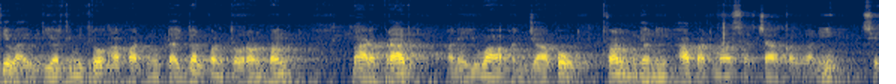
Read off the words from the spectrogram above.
કહેવાય. વિદ્યાર્થી મિત્રો, આ પાઠનું ટાઇટલ પણ ધોરણ ભંગ બાળ અપરાધ અને યુવા અંજાપો ત્રણ મુદ્દાની આ પાઠમાં ચર્ચા કરવાની છે.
